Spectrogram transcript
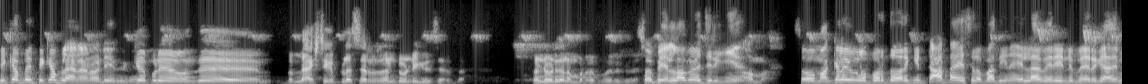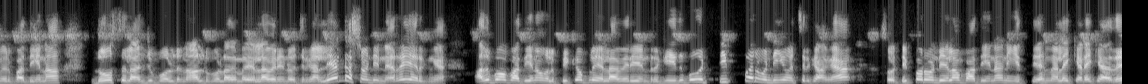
பிக்கப் பிக்கப்ல என்னென்ன வண்டி இருக்கு? பிக்கப்லயே வந்து இப்போ மேக்ஸ்டிக் பிளஸ் ரெண்டு வண்டி இருக்குது சார் இப்போ. ரெண்டு வண்டி தான் நம்பர் இருக்குது. ஸோ இப்போ எல்லாமே வச்சிருக்கீங்க. ஆமா. ஸோ மக்களை இவங்களை பொறுத்த வரைக்கும் டாடா ஏஸ்ல பார்த்தீங்கன்னா எல்லா வேரியண்ட்டுமே இருக்கு. அதே மாதிரி பார்த்தீங்கன்னா தோஸ்தில் அஞ்சு போல்ட் நாலு போல்ட் அதே மாதிரி எல்லா வேரியண்ட் வச்சிருக்காங்க. லேட்டஸ்ட் வண்டி நிறைய இருக்குங்க. அது போக பார்த்தீங்கன்னா உங்களுக்கு பிக்கப்ல எல்லா வேரியன்ட் இருக்கு. இது போக டிப்பர் வண்டியும் வச்சிருக்காங்க. ஸோ டிப்பர் வண்டியெல்லாம் பார்த்தீங்கன்னா நீங்க தேர்னாலே கிடைக்காது.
